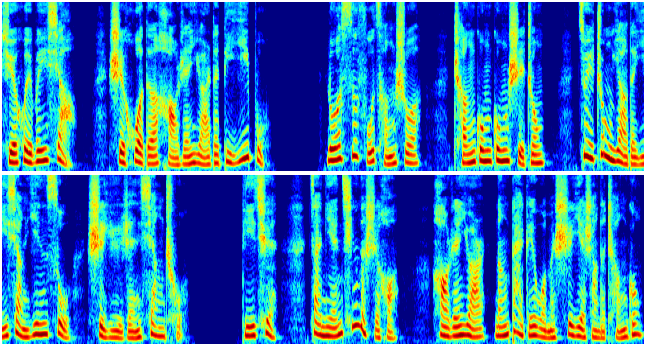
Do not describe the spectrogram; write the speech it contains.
学会微笑是获得好人缘的第一步。罗斯福曾说：“成功公式中最重要的一项因素是与人相处。”的确，在年轻的时候，好人缘能带给我们事业上的成功；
